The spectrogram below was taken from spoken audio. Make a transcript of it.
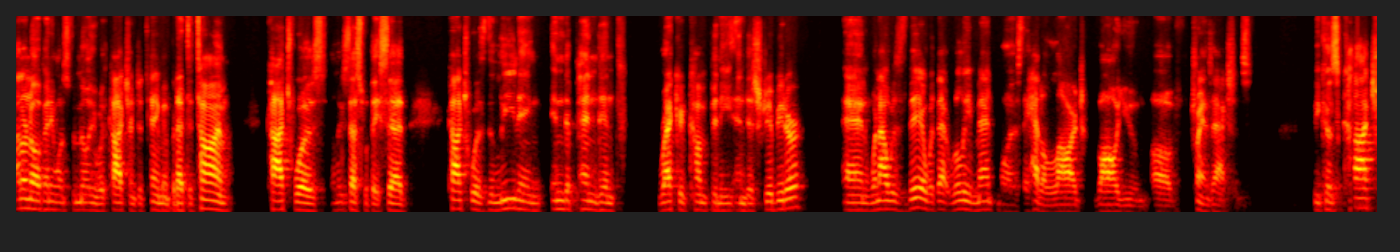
I don't know if anyone's familiar with Koch Entertainment, but at the time, Koch was, at least that's what they said, Koch was the leading independent record company and distributor. And when I was there, what that really meant was they had a large volume of transactions because Koch,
